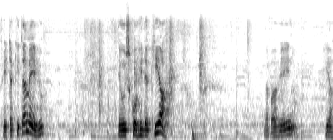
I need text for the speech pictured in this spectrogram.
Feito aqui também, viu? Tem um escorrido aqui, ó. Dá pra ver aí não. Aqui, ó.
